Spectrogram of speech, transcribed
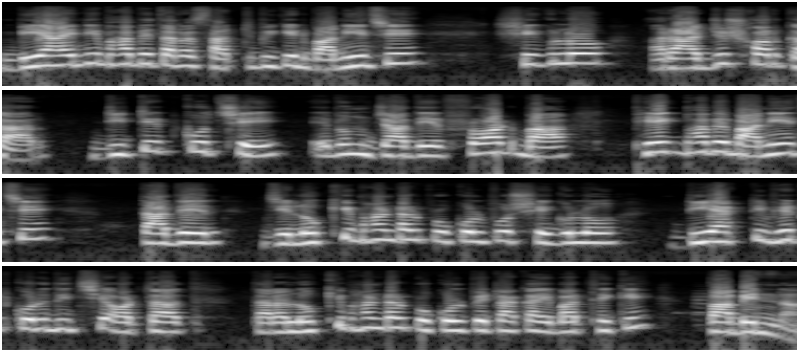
বেআইনিভাবে তারা সার্টিফিকেট বানিয়েছে। সেগুলো রাজ্য সরকার ডিটেক্ট করছে এবং যাদের ফ্রড বা ফেকভাবে বানিয়েছে, তাদের যে লক্ষ্মী ভাণ্ডার প্রকল্প, সেগুলো ডিঅ্যাক্টিভেট করে দিচ্ছে। অর্থাৎ, তারা লক্ষ্মী ভাণ্ডার প্রকল্পে টাকা এবার থেকে পাবেন না।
